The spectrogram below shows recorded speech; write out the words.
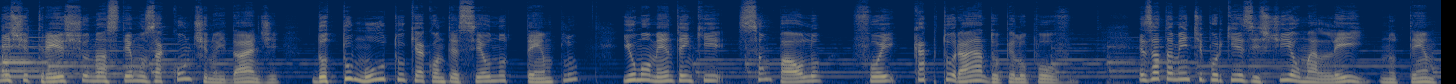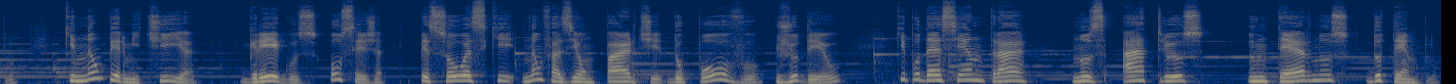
Neste trecho, nós temos a continuidade do tumulto que aconteceu no templo e o momento em que São Paulo foi capturado pelo povo. Exatamente porque existia uma lei no templo que não permitia gregos, ou seja, pessoas que não faziam parte do povo judeu, que pudessem entrar nos átrios internos do templo.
